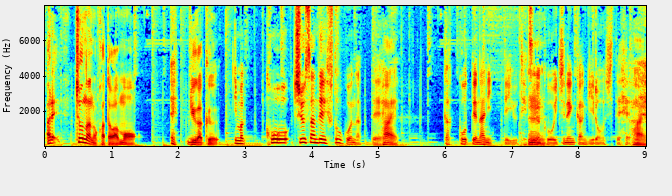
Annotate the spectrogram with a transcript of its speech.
あれ長男の方はもうえ？留学？今高中3で不登校になって、はい。学校って何っていう哲学を1年間議論して、はい。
